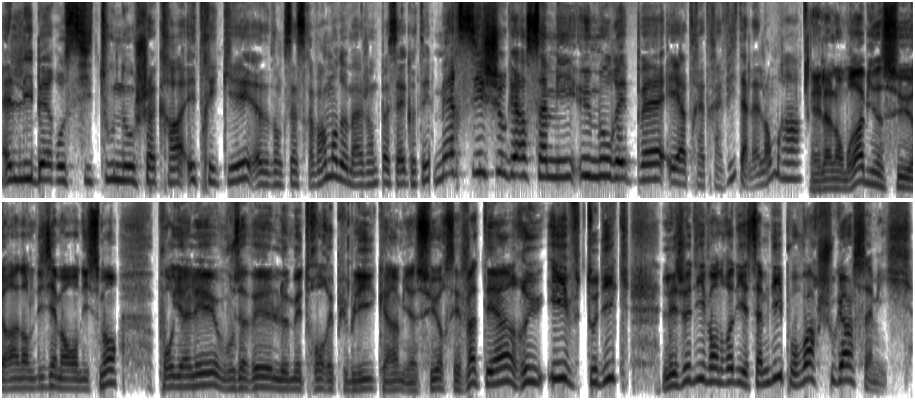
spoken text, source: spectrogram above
Elle libère aussi tous nos chakras étriqués. Euh, donc ça serait vraiment dommage hein, de passer à côté. Merci Sugar Sammy, humour épais et à très très vite à l'Alhambra. Et l'Alhambra, bien sûr, hein, dans le 10e arrondissement. Pour y aller, vous avez le métro République, hein, bien sûr. C'est 21 rue Yves Toudic, les jeudis, vendredis et samedis pour voir Sugar Sammy.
